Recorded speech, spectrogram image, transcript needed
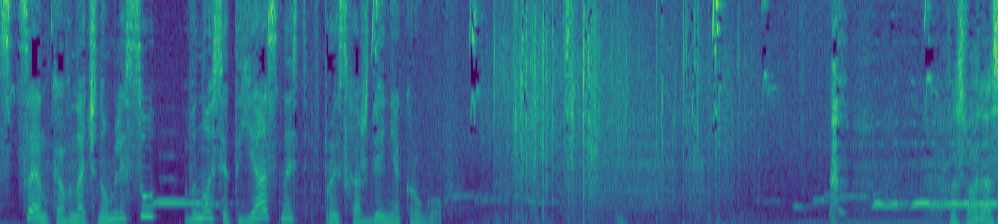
Сценка в ночном лесу вносит ясность в происхождение кругов. Was war das?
